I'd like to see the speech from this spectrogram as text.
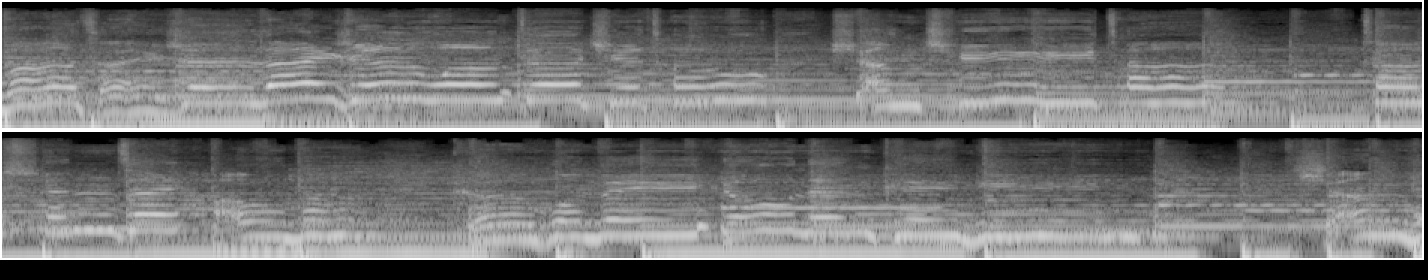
码，在人来人想起他，他现在好吗？可我没有能给你。想要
